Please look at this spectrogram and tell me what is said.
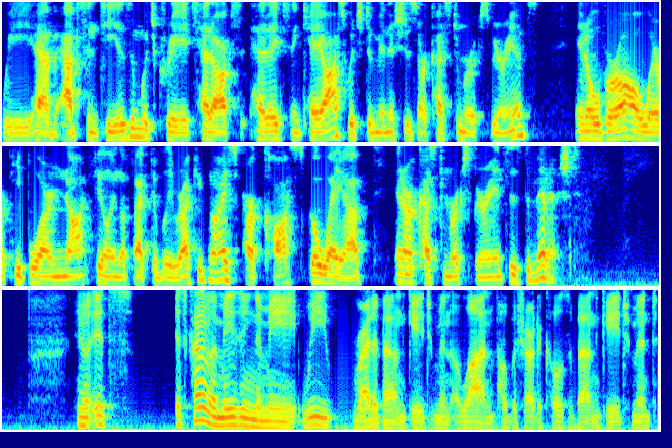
We have absenteeism, which creates headaches and chaos, which diminishes our customer experience. And overall, where people are not feeling effectively recognized, our costs go way up and our customer experience is diminished. You know, it's it's kind of amazing to me. We write about engagement a lot and publish articles about engagement.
